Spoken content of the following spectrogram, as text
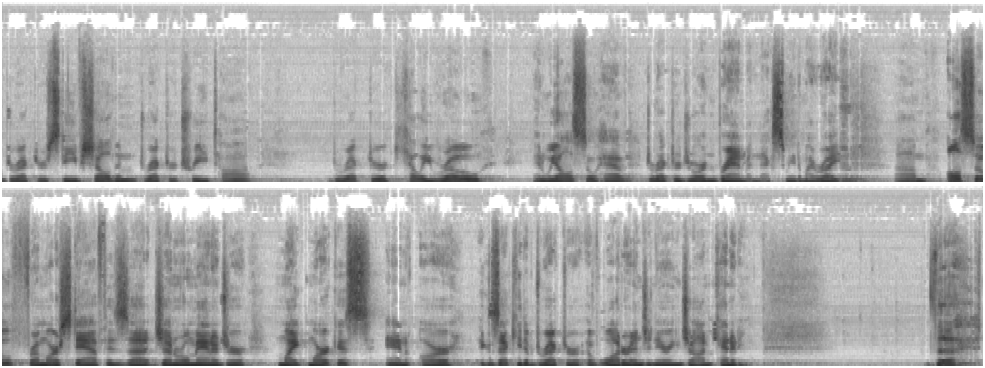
Director Steve Sheldon, Director Tri Ta, Director Kelly Rowe, and we also have Director Jordan Brandman next to me to my right. Um, also from our staff is uh, General Manager Mike Markus and our Executive Director of Water Engineering, John Kennedy. The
